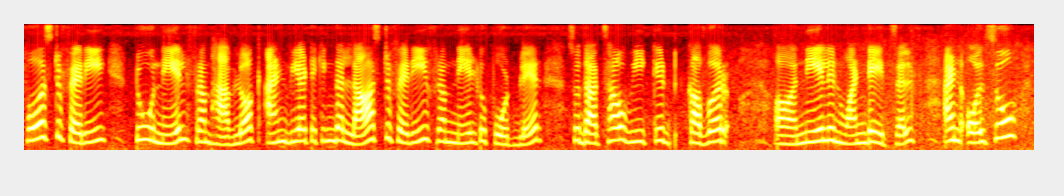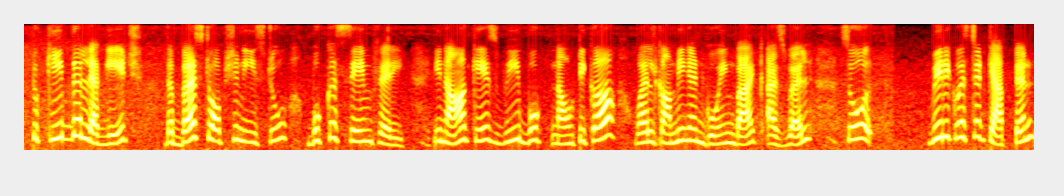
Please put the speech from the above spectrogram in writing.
first ferry to Neil from Havelock and we are taking the last ferry from Neil to Port Blair. So that's how we could cover uh, Neil in one day itself. And also to keep the luggage, the best option is to book a same ferry. In our case, we booked Nautica while coming and going back as well. So we requested captain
